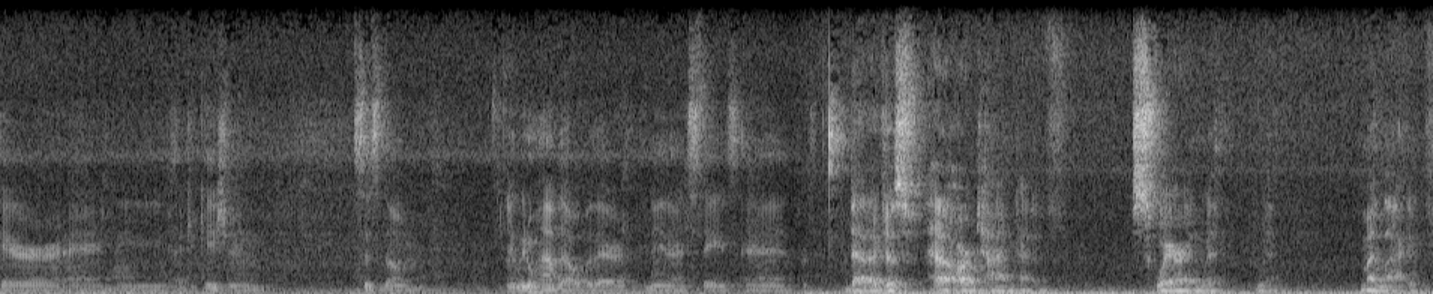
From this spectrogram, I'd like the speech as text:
care and the education system. And we don't have that over there in the United States and that I've just had a hard time kind of squaring with with my lack of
